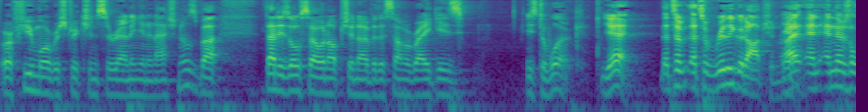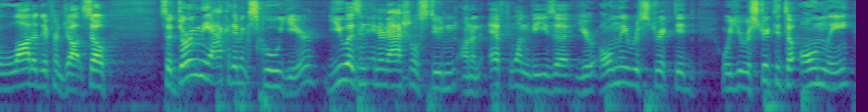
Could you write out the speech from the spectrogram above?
or a few more restrictions surrounding internationals, but that is also an option over the summer break is is to work. Yeah, that's a that's a really good option, right? Yeah. And and there's a lot of different jobs. So so during the academic school year, you as an international student on an F1 visa, you're only restricted, or you're restricted to only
